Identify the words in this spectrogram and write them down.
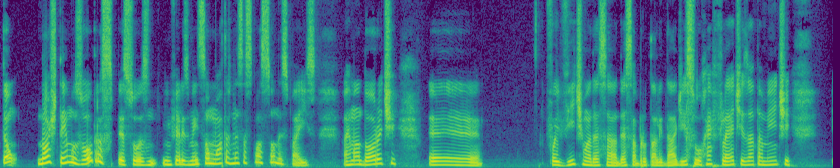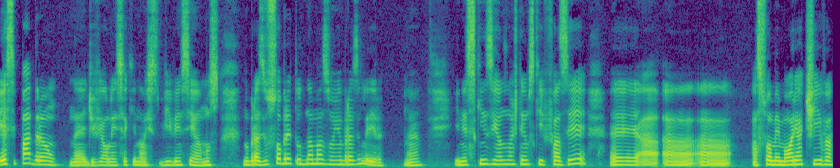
Então, nós temos outras pessoas, infelizmente, são mortas nessa situação nesse país. A irmã Dorothy é, foi vítima dessa, dessa brutalidade, isso reflete exatamente esse padrão né, de violência que nós vivenciamos no Brasil, sobretudo na Amazônia brasileira. Né? E nesses 15 anos nós temos que fazer é, a, a, a, a sua memória ativa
